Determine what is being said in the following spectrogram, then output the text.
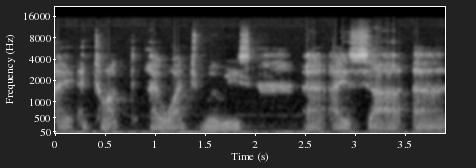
I, I talked, I watched movies, uh, I saw. Uh,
